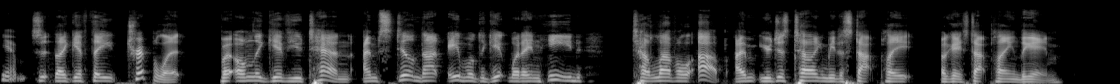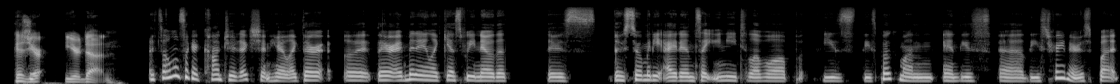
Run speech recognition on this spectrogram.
Yep. So, like, if they triple it, but only give you 10, I'm still not able to get what I need to level up. I'm you're just telling me to stop play okay, stop playing the game because you're you're done. It's almost like a contradiction here. Like they're uh, they're admitting like yes, we know that there's there's so many items that you need to level up these these Pokemon and these uh these trainers, but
